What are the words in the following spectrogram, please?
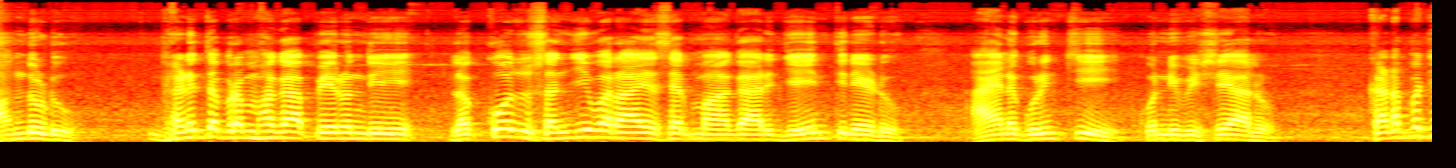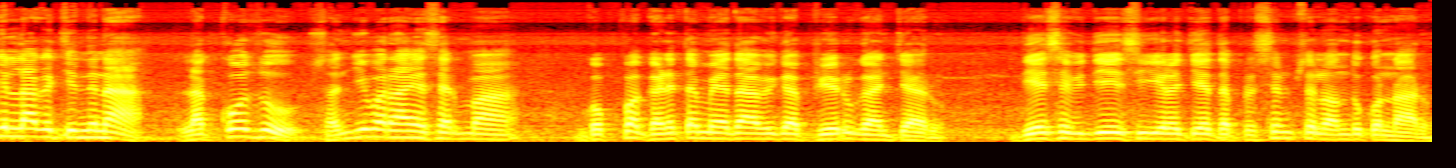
అంధుడు. గణిత బ్రహ్మగా పేరుంది లక్కోజు సంజీవరాయ శర్మ గారి జయంతి నేడు. ఆయన గురించి కొన్ని విషయాలు. కడప జిల్లాకు చెందిన లక్కోజు సంజీవరాయ శర్మ గొప్ప గణిత మేధావిగా పేరుగాంచారు. దేశ విదేశీయుల చేత ప్రశంసలు అందుకున్నారు.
